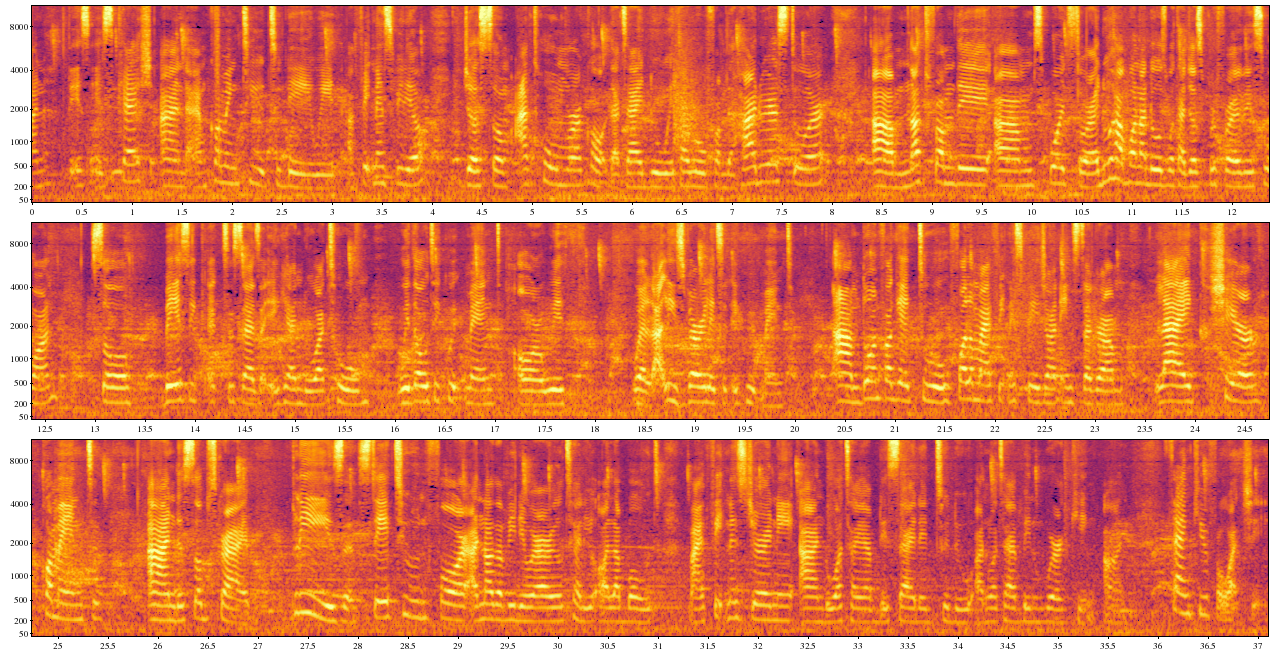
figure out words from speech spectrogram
everyone. This is Kesh and I'm coming to you today with a fitness video just some at-home workout that I do with a rope from the hardware store. Um, not from the um, sports store. I do have one of those but I just prefer this one. So basic exercise that you can do at home without equipment or with well at least very little equipment. Um, don't forget to follow my fitness page on Instagram. Like share comment and subscribe please stay tuned for another video where I will tell you all about my fitness journey and what I have decided to do and what I've been working on. Thank you for watching.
